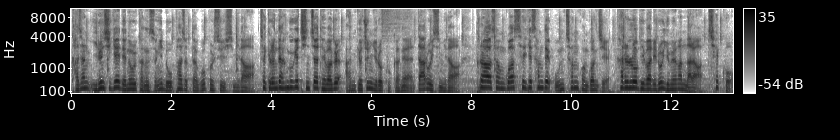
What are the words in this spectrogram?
가장 이른 시기에 내놓을 가능성이 높아졌다고 볼 수 있습니다. 자 그런데 한국의 진짜 대박을 안겨준 유럽 국가는 따로 있습니다. 프라하성과 세계 3대 온천 관광지 카를로 비바리로 유명한 나라 체코.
